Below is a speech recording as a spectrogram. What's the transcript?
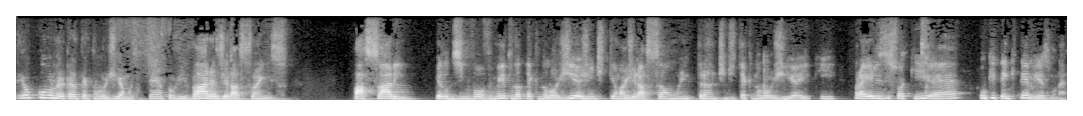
Eu cubro o mercado de tecnologia há muito tempo, eu vi várias gerações passarem pelo desenvolvimento da tecnologia. A gente tem uma geração entrante de tecnologia aí que, para eles, isso aqui é o que tem que ter mesmo, né?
